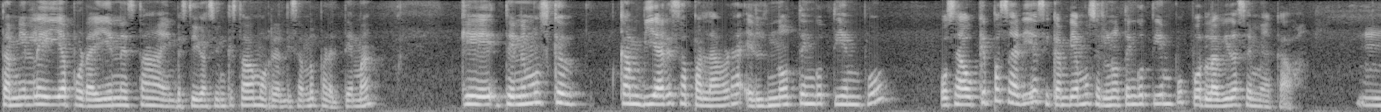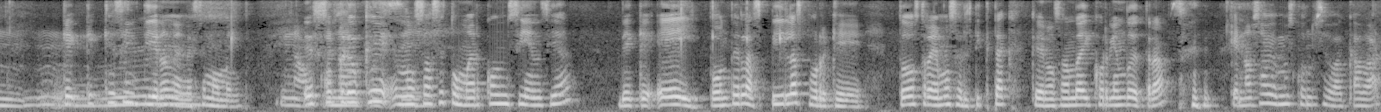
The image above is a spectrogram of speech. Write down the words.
también leía por ahí en esta investigación que estábamos realizando para el tema que tenemos que cambiar esa palabra, el no tengo tiempo. O sea, ¿o qué pasaría si cambiamos el no tengo tiempo por la vida se me acaba? Mm, ¿Qué, qué, qué sintieron en ese momento? no, Eso no, creo que pues sí. nos hace tomar conciencia de que, hey, ponte las pilas porque todos traemos el tic-tac que nos anda ahí corriendo detrás. que no sabemos cuándo se va a acabar.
